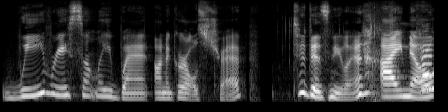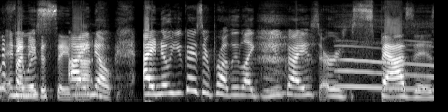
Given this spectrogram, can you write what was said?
We recently went on a girls' trip to Disneyland. I know. Kinda and funny it was, to say I know. I know you guys are probably like, you guys are spazzes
